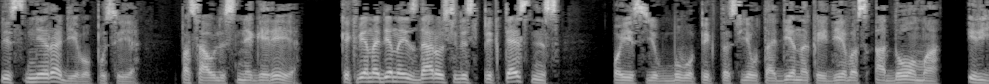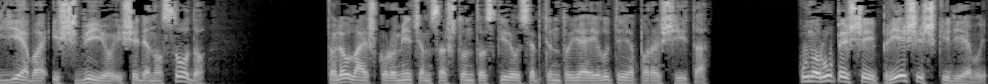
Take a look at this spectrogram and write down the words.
Jis nėra Dievo pusėje. Pasaulis negerėja. Kiekvieną dieną jis darosi vis piktesnis, o jis juk buvo piktas jau tą dieną, kai Dievas Adomą ir Jėvą išvijo iš Edeno sodo. Toliau laiško romiečiams 8 skyriaus 7 eilutėje parašyta. Kūno rūpeščiai priešiški Dievui.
